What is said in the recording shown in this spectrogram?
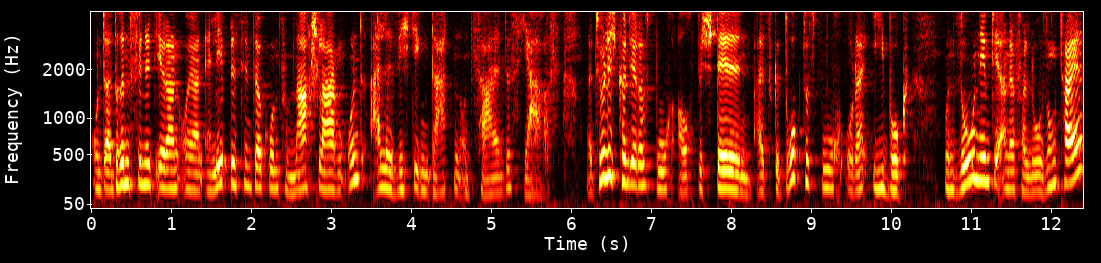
Und da drin findet ihr dann euren Erlebnishintergrund zum Nachschlagen und alle wichtigen Daten und Zahlen des Jahres. Natürlich könnt ihr das Buch auch bestellen, als gedrucktes Buch oder E-Book. Und so nehmt ihr an der Verlosung teil,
